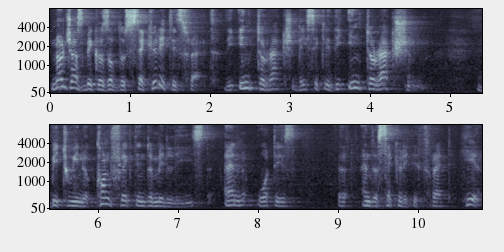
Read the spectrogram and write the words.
not just because of the security threat, the interaction, basically the interaction between a conflict in the Middle East and what is and the security threat here.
